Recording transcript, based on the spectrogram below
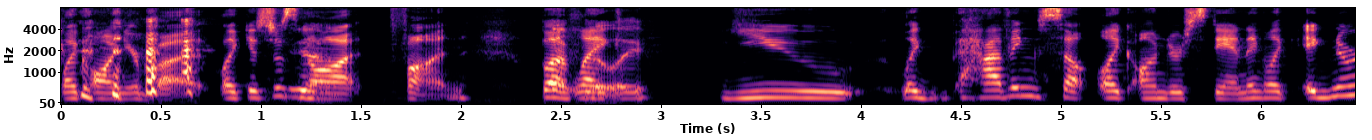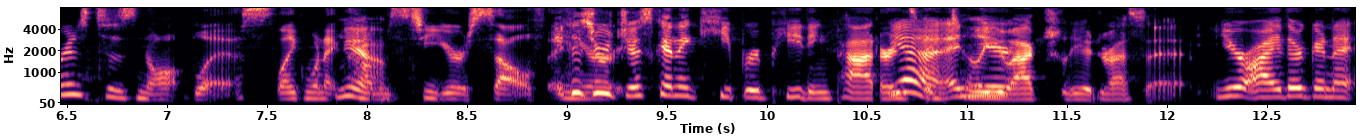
like on your butt like it's just Yeah. not fun but like definitely. You like having self like understanding like ignorance is not bliss like when it Yeah. comes to yourself and because you're, just going to keep repeating patterns Yeah, until you actually address it. you're either going to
